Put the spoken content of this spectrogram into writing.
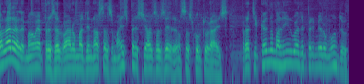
Falar alemão é preservar uma de nossas mais preciosas heranças culturais, praticando uma língua de primeiro mundo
